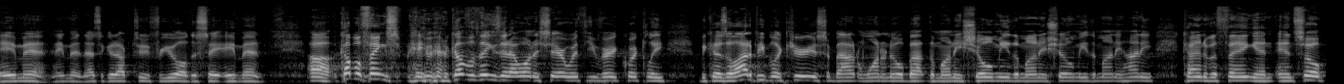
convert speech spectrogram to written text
Amen. Amen. That's a good opportunity for you all to say amen. Uh, a couple things, amen. A couple things that I want to share with you very quickly because a lot of people are curious about and want to know about the money. Show me the money, show me the money, honey, kind of a thing. And, and so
